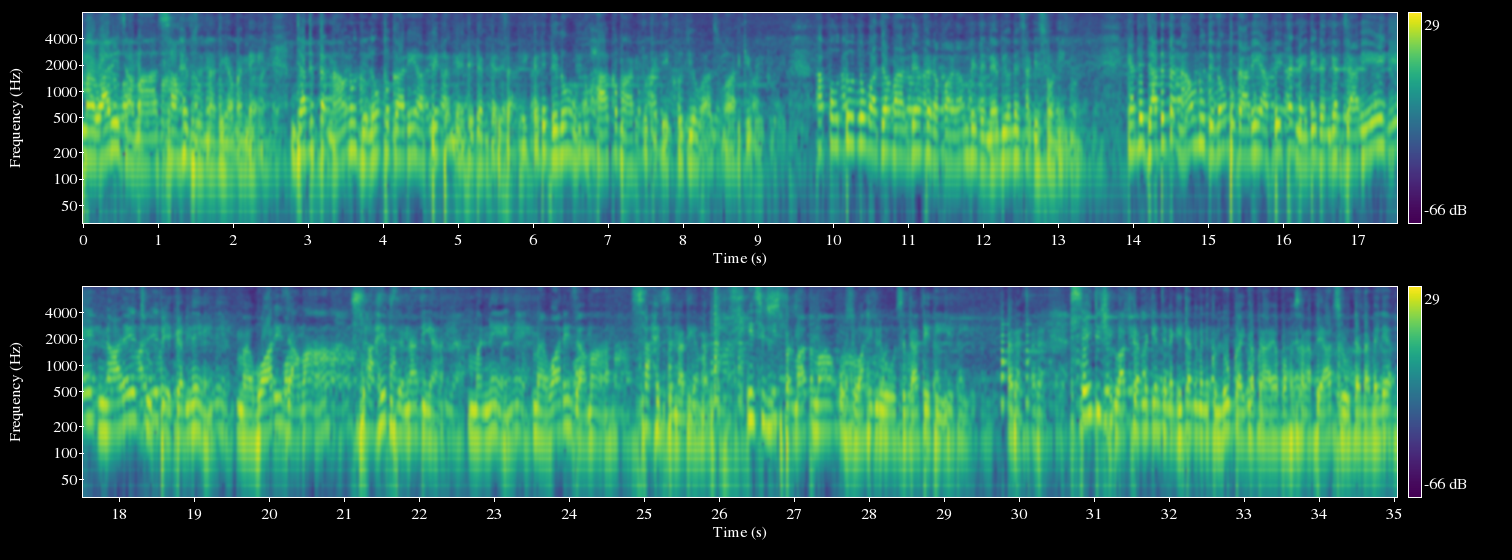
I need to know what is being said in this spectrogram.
ਮੈਂ ਵਾਰੀ ਜਾਮਾ ਸਾਹਿਬ ਜਨਾ ਦੀਆਂ ਮੰਨੇ। ਜਦ ਧੰਨਾ ਉਹਨੂੰ ਦਿਲੋਂ ਪੁਕਾਰੇ, ਆਪੇ ਧੰਨੇ ਦੇ ਡੰਗਰ ਸਾਰੇ ਕਦੇ ਦਿਲੋਂ ਹਾਕ ਮਾਰ ਕੇ ਤਾਂ ਦੇਖੋ ਜੀ, ਆਵਾਜ਼ ਮਾਰ ਕੇ ਦੇਖੋ। ਆਪਾਂ ਉਤੋਂ ਤੋਂ ਆਵਾਜ਼ਾਂ ਮਾਰਦੇ ਆ ਫਿਰ ਆਪਾਂ ਆਲੰਬੇ ਦਿੰਦੇ ਹਾਂ ਵੀ ਉਹਨੇ ਸਾਡੀ ਸੁਣੀ ਨਹੀਂ ਕਹਿੰਦੇ, ਜਦ ਧੰਨਾ ਉਹਨੂੰ ਦਿਲੋਂ ਪੁਕਾਰੇ, ਆਪੇ ਧੰਨੇ ਦੇ ਡੰਗਰ ਚਾਰੇ, ਨਾਲੇ ਚੂਪੇ ਕਰਨੇ। ਮੈਂ ਵਾਰੇ ਜਾਵਾਂ, ਸਾਹਿਬ ਜਨਾ ਦੀਆਂ ਮੰਨੇ। ਮੈਂ ਵਾਰੇ ਜਾਵਾਂ, ਸਾਹਿਬ ਜਨਾ ਦੀਆਂ ਮੰਨੇ। ਇਸ ਚੀਜ਼ ਪਰਮਾਤਮਾ ਉਸ ਵਾਹਿਗੁਰੂ, ਉਸ ਦਾਤੇ ਦੀ ਰਜ ਸਹੀ ਦੀ ਸ਼ੁਰੂਆਤ ਕਰਨ ਲੱਗੇ ਜਨ ਗੀਤਾ ਨੇ ਮੈਨੂੰ ਕੋ ਲੋਕ ਗਾਇਕਾ ਬਣਾਇਆ, ਬਹੁਤ ਸਾਰਾ ਪਿਆਰ ਸਰੂਟਾਂ ਦਾ ਮਿਲਿਆ।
